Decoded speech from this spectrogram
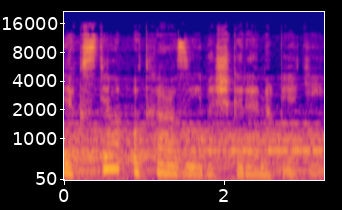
jak z těla odchází veškeré napětí.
